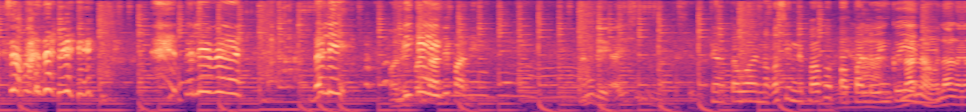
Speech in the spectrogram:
Isa pa, dali. Dali, be. Dali. O, Bigay. na, lipat. Hindi, ayusin mo sila. Tinatawa na kasi ni Papa. Papaluin ko Wala yun. na, eh. wala na.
